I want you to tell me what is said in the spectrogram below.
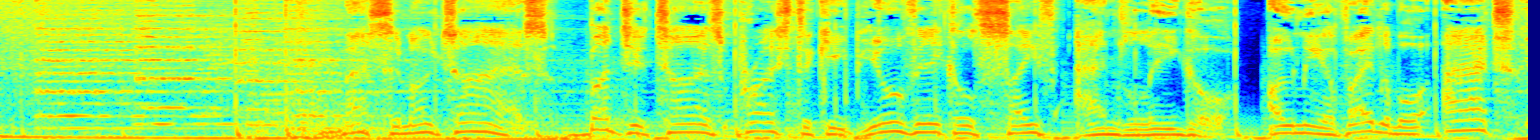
Massimo Tyres. Budget tyres priced to keep your vehicle safe and legal. Only available at.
